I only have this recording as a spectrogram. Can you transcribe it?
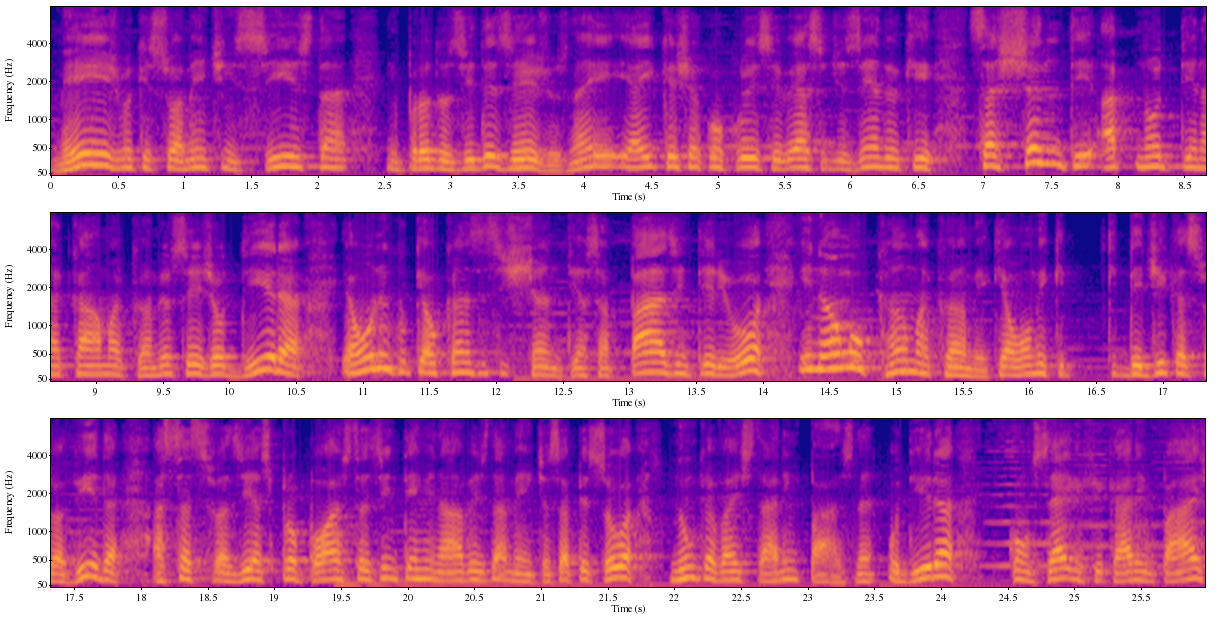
mesmo que sua mente insista em produzir desejos. Né? E, aí Krishna conclui esse verso dizendo que Sashanti apnotina kama kama, ou seja, o Dira é o único que alcança esse Shanti, essa paz interior, e não o Kama Kami, que é o homem que que dedica a sua vida a satisfazer as propostas intermináveis da mente. Essa pessoa nunca vai estar em paz. Né? O Dira consegue ficar em paz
